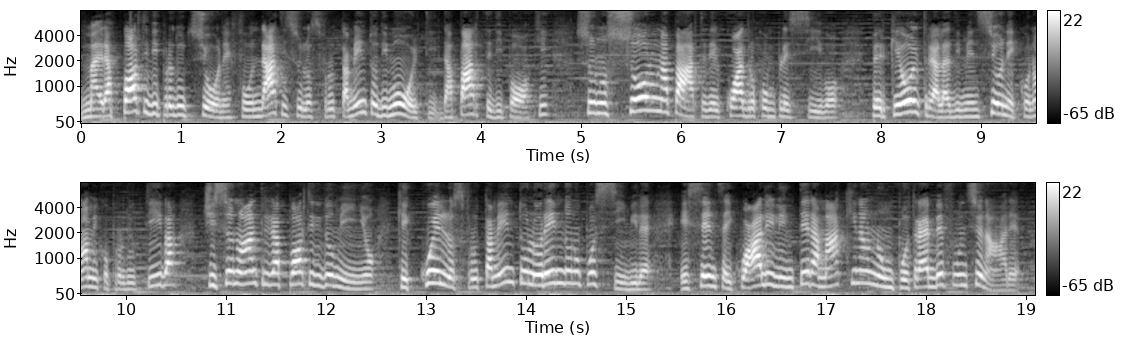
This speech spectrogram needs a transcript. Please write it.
ma i rapporti di produzione fondati sullo sfruttamento di molti da parte di pochi sono solo una parte del quadro complessivo, perché oltre alla dimensione economico-produttiva ci sono altri rapporti di dominio che quello sfruttamento lo rendono possibile e senza i quali l'intera macchina non potrebbe funzionare.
